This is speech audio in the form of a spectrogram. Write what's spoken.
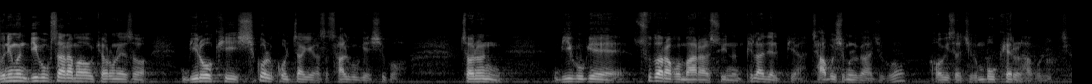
누님은 미국 사람하고 결혼해서 미로키 시골 골짜기 가서 살고 계시고 저는 미국의 수도라고 말할 수 있는 필라델피아 자부심을 가지고 거기서 지금 목회를 하고 있죠.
